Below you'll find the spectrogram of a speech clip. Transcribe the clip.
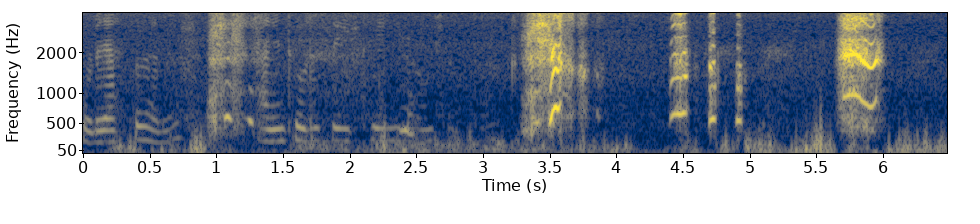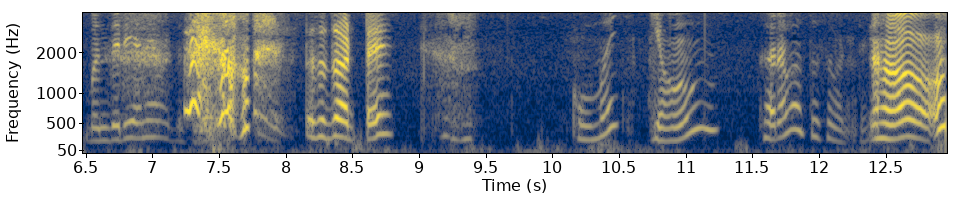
थोडं जास्त झालं. आणि थोडंसं इथे लावू शकता. बंदरिया नाही वाटत तसंच वाटतंय. ओ माय खरं बा तसं वाटतं हो.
